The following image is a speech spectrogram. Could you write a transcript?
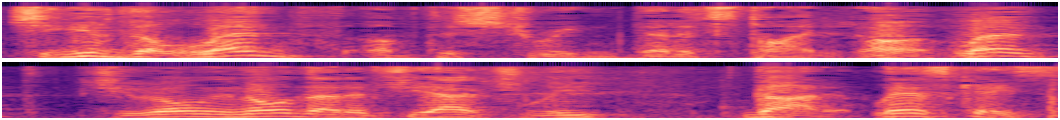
she gives the length of the string that it's tied. Oh, length. She would only know that if she actually got it. Last case.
